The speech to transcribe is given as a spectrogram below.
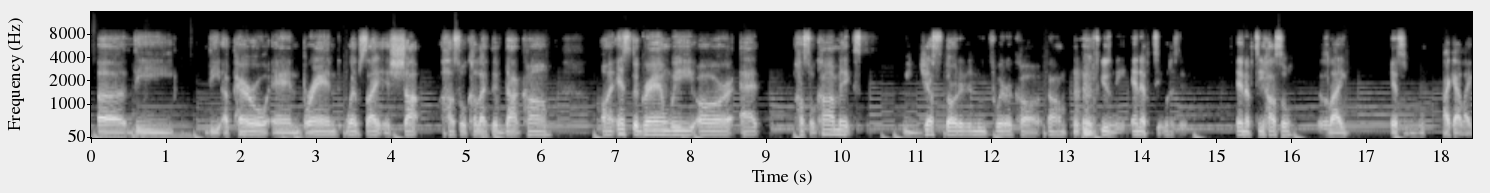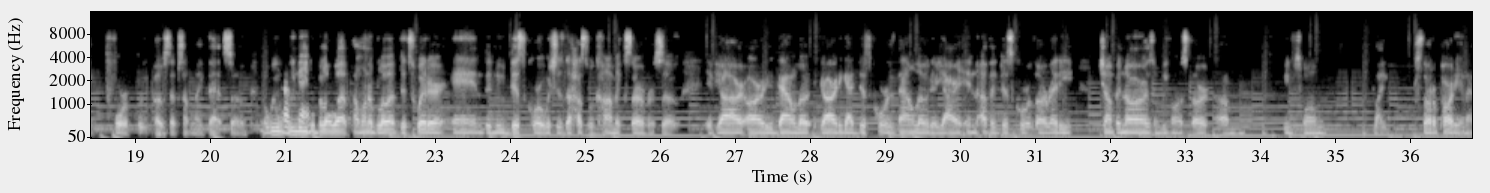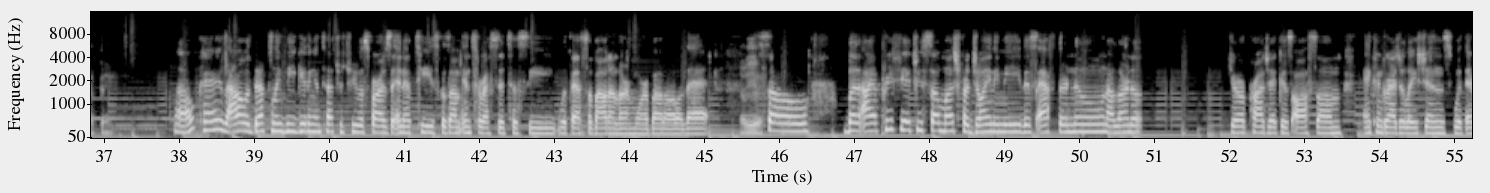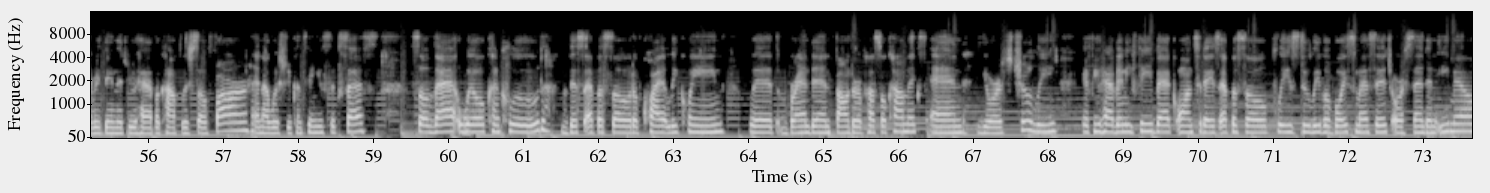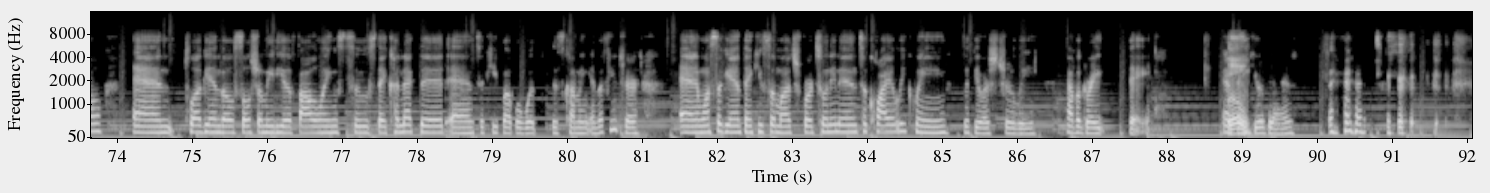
Uh, the the apparel and brand website is shophustlecollective.com. On Instagram, we are at Hustle Comics. We just started a new Twitter called, um, excuse me, NFT. What is it? NFT Hustle. It's like it's I got like four posts up, something like that. So we, okay. we need to blow up. I want to blow up the Twitter and the new Discord, which is the Hustle Comic server. So if y'all are already download, if y'all already got Discords downloaded, y'all are in other Discords already, jump in ours, and we're gonna start. Um, we just wanna like start a party in that thing. Okay, I will definitely be getting in touch with you as far as the NFTs because I'm interested to see what that's about and learn more about all of that. Oh yeah. So, but I appreciate you so much for joining me this afternoon. I learned a your project is awesome and congratulations with everything that you have accomplished so far and i wish you continued success so that will conclude this episode of quietly queen with Brandon, founder of Hustle Comics, and yours truly. If you have any feedback on today's episode, please do leave a voice message or send an email and plug in those social media followings to stay connected and to keep up with what is coming in the future. And once again, thank you so much for tuning in to Quietly Queen with yours truly. Have a great day. And Boom. thank you again.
